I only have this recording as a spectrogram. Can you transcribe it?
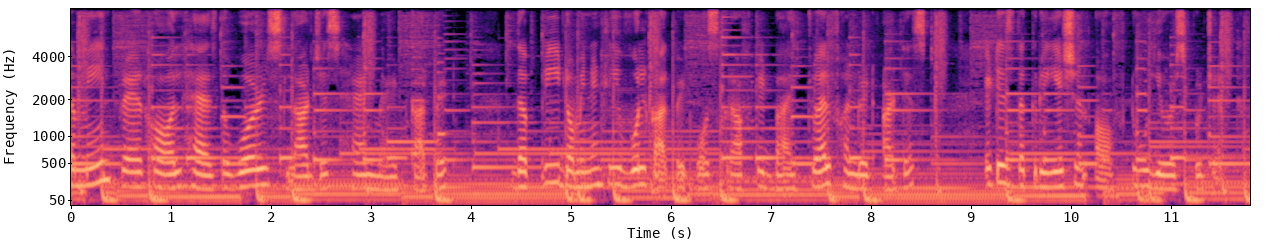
The main prayer hall has the world's largest handmade carpet. The predominantly wool carpet was crafted by 1200 artists. It is the creation of 2 years project.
